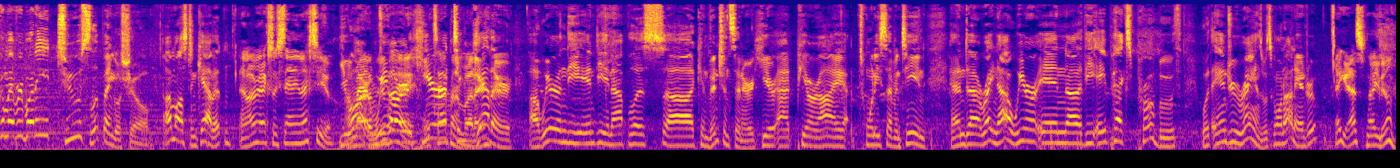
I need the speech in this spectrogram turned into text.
Welcome everybody to Slip Angle Show. I'm Austin Cabot. And I'm actually standing next to you. You I'm are. We are here What's together. Uh, we are in the Indianapolis uh, Convention Center here at PRI 2017, and uh, right now we are in uh, the Apex Pro booth with Andrew Rains. What's going on, Andrew? Hey guys, how you doing?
